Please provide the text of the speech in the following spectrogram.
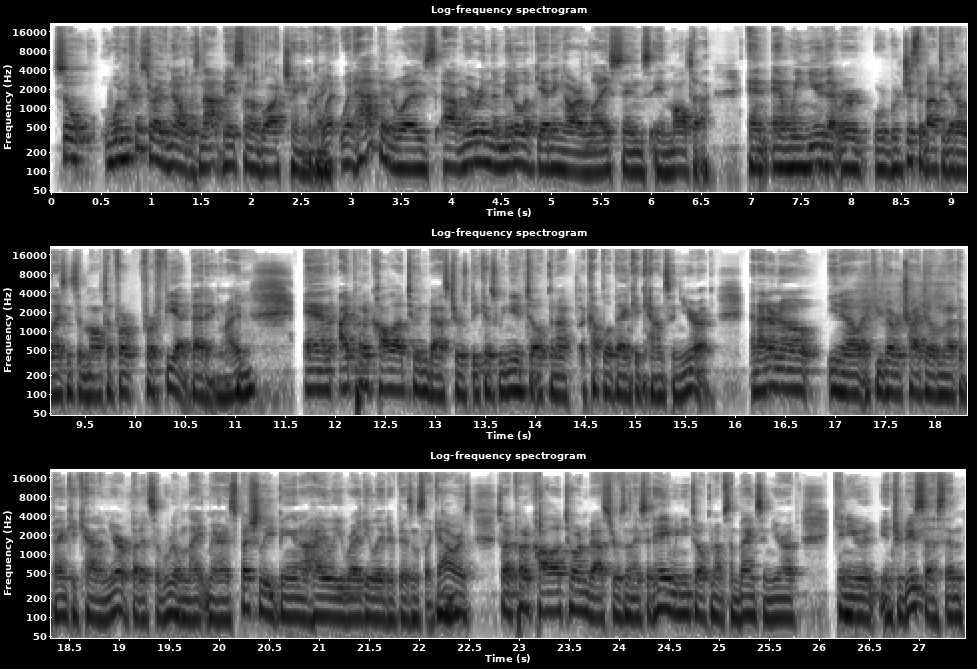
So when we first started, no, it was not based on the blockchain. Okay. What what happened was um, we were in the middle of getting our license in Malta, and and we knew that we are we we're just about to get our license in Malta for for fiat betting, right? Mm-hmm. And I put a call out to investors because we needed to open up a couple of bank accounts in Europe. And I don't know, you know, if you've ever tried to open up a bank account in Europe, but it's a real nightmare, especially being in a highly regulated business like mm-hmm. ours. So I put a call out to our investors and I said, Hey, we need to open up some banks in Europe. Can you introduce us? And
